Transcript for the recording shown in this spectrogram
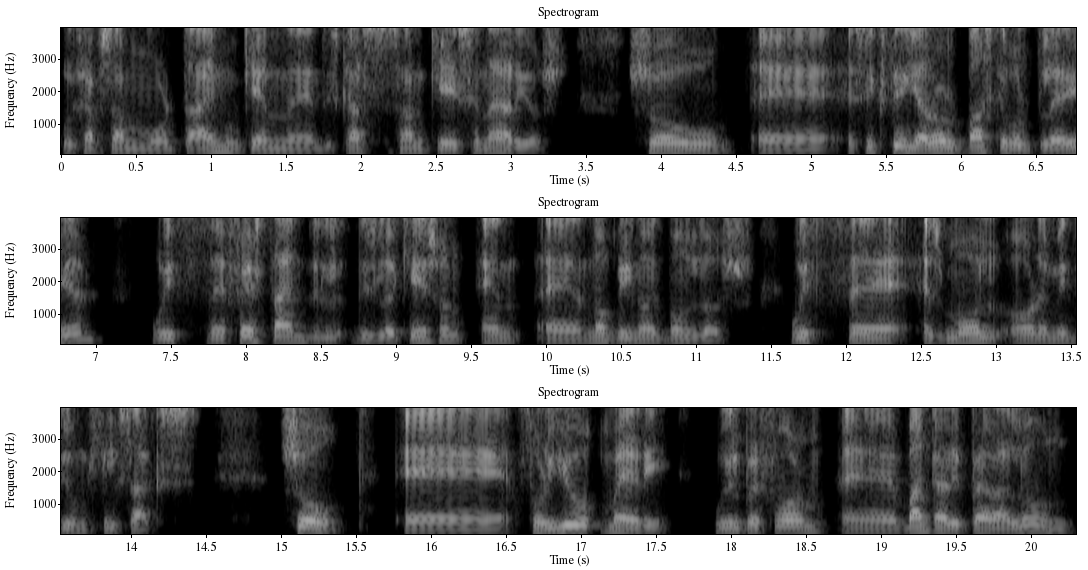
we have some more time, we can uh, discuss some case scenarios. So a 16-year-old basketball player with the first-time dislocation and no glenoid bone loss with a small or a medium Hill-Sachs so uh, for you, Mary, will perform a uh, repair alone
